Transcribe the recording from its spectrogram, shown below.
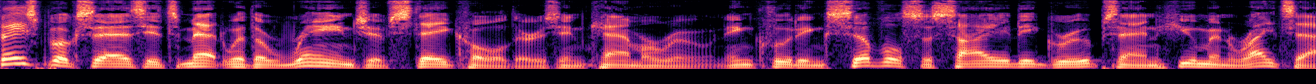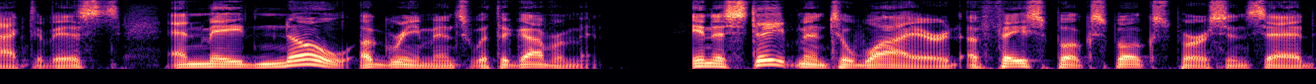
Facebook says it's met with a range of stakeholders in Cameroon, including civil society groups and human rights activists, and made no agreements with the government. In a statement to Wired, a Facebook spokesperson said,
